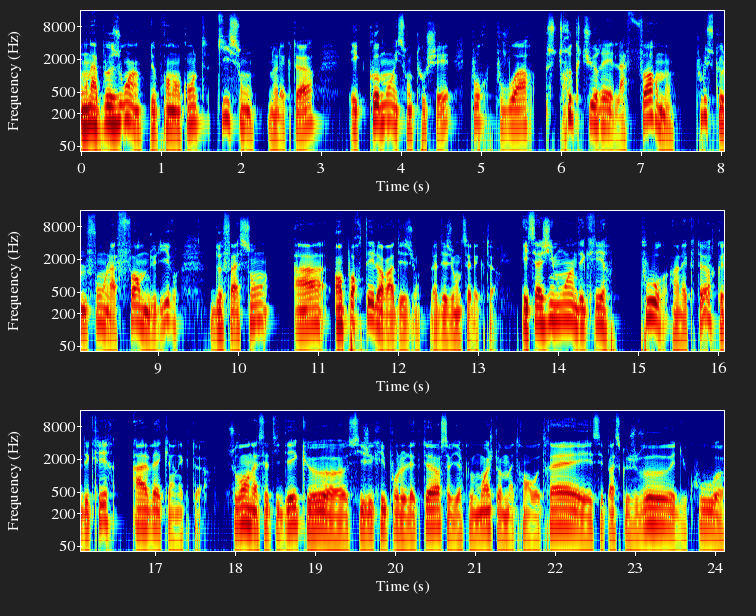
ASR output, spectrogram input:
on a besoin de prendre en compte qui sont nos lecteurs et comment ils sont touchés pour pouvoir structurer la forme, plus que le fond, la forme du livre, de façon à emporter leur adhésion, l'adhésion de ces lecteurs. Il s'agit moins d'écrire pour un lecteur que d'écrire avec un lecteur. Souvent, on a cette idée que euh, si j'écris pour le lecteur, ça veut dire que moi, je dois me mettre en retrait et c'est pas ce que je veux, et du coup, euh,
